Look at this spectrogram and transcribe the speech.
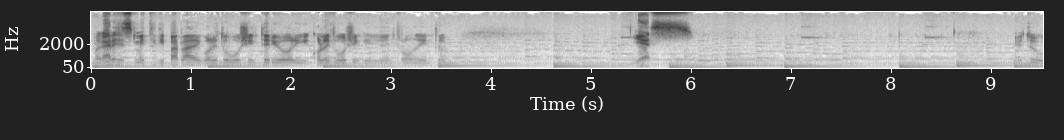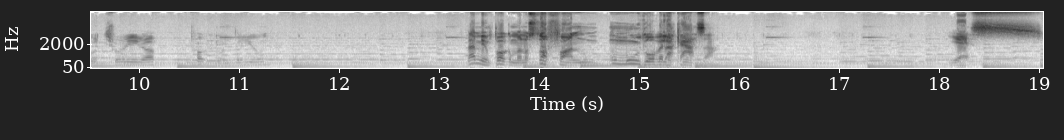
Magari se smetti di parlare con le tue voci interiori, con le tue voci che entrano dentro. Yes. You two truly love Pokémon, do you? Dammi un Pokémon, non sto a fare un mutuo per la casa. Yes.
